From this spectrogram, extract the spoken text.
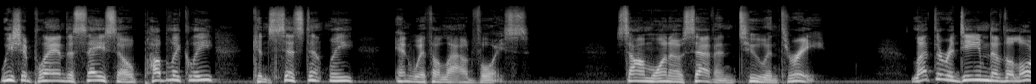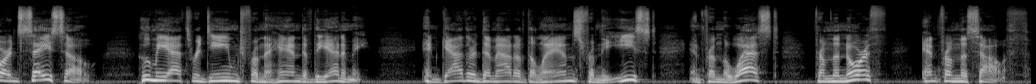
we should plan to say so publicly, consistently, and with a loud voice. Psalm 107, 2 and 3. Let the redeemed of the Lord say so, whom he hath redeemed from the hand of the enemy, and gathered them out of the lands from the east and from the west, from the north and from the south.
